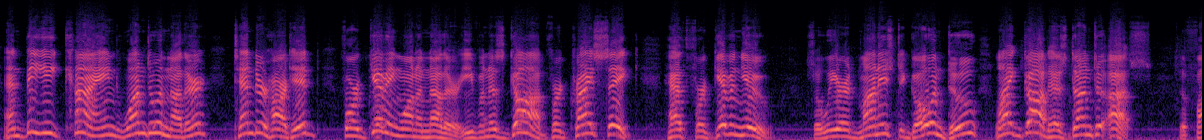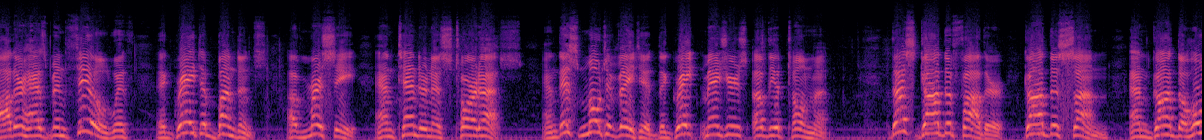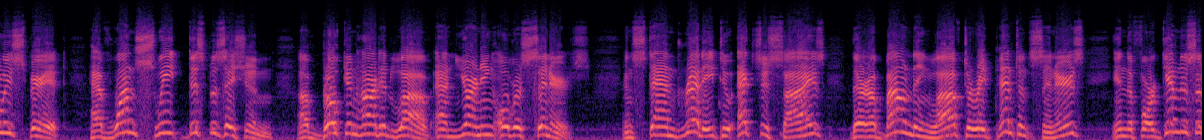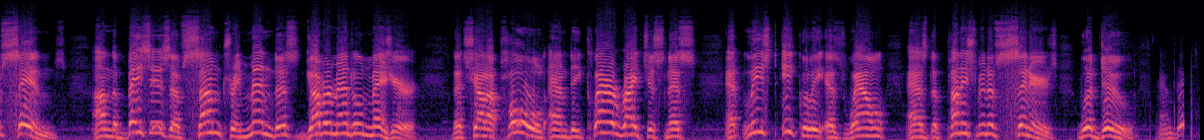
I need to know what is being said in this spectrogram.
And be ye kind one to another, tender-hearted, forgiving one another, even as God for Christ's sake hath forgiven you. So we are admonished to go and do like God has done to us. The Father has been filled with a great abundance of mercy and tenderness toward us and this motivated the great measures of the atonement. Thus, God the Father, God the Son, and God the Holy Spirit have one sweet disposition of broken hearted love and yearning over sinners, and stand ready to exercise their abounding love to repentant sinners in the forgiveness of sins on the basis of some tremendous governmental measure that shall uphold and declare righteousness at least equally as well as the punishment of sinners would do.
